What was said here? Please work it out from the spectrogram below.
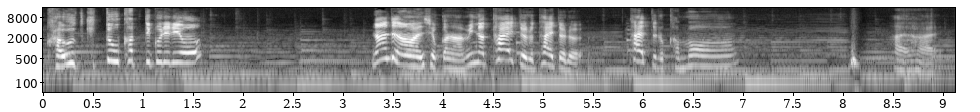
買う、きっと買ってくれるよ。なんて名前にしよっかな。みんなタイトル、タイトル。タイトル、カモン。はいはい。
